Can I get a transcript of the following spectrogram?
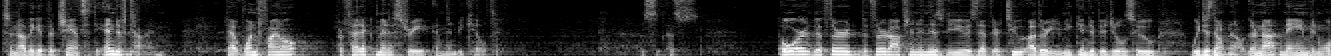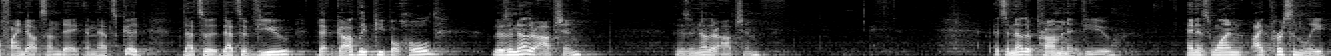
so now they get their chance at the end of time to have one final prophetic ministry and then be killed. That's, that's, or the third, the third option in this view is that there are two other unique individuals who we just don't know. They're not named, and we'll find out someday, and that's good. That's a, that's a view that godly people hold. There's another option. There's another option. It's another prominent view, and it's one I personally,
